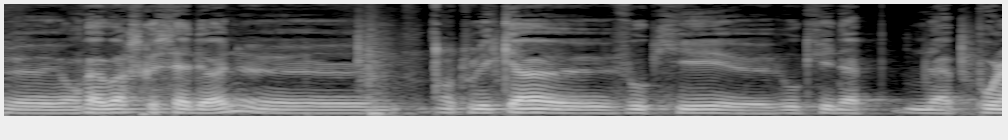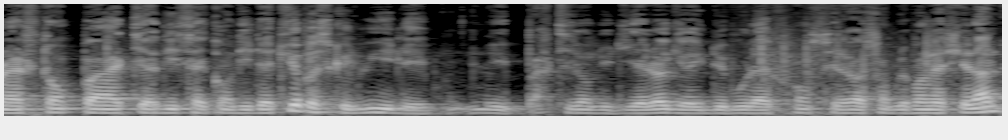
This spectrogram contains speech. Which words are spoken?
Euh, on va voir ce que ça donne. Euh, en tous les cas, euh, Vauquier, euh, Vauquier n'a- n'a pour l'instant pas interdit sa candidature parce que lui, il est, il est partisan du dialogue avec Debout la France et le Rassemblement national.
